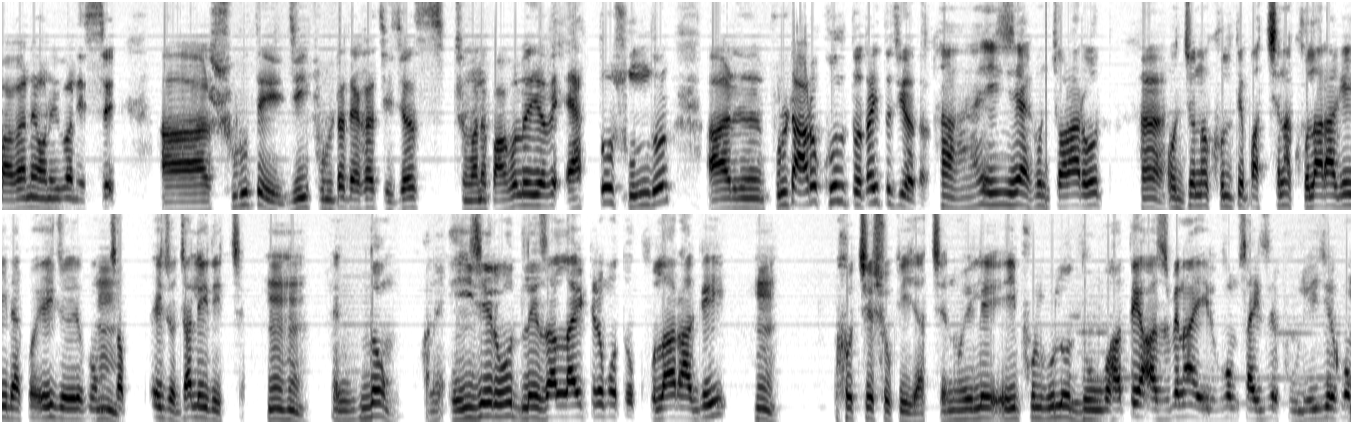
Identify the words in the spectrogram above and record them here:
বাগানে অনির্বাণ এসছে। আর শুরুতেই যেই ফুলটা দেখাচ্ছি জাস্ট মানে পাগল হয়ে যাবে এত সুন্দর। আর ফুলটা আরও খুলতো তাই তো জিয়াদা? হ্যাঁ এই যে এখন চড়া রোদ হ্যাঁ। ওর জন্য খুলতে পারছে না খোলার আগেই দেখো এই যে এরকম সব এই যে জ্বালিয়ে দিচ্ছে। হুম হুম। একদম মানে এই যে রোদ লেজার লাইটের মতো খোলার আগেই হুম। হচ্ছে শুকিয়ে যাচ্ছে। নইলে এই ফুলগুলো দু হাতে আসবে না এরকম সাইজের ফুল। এই যেরকম।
